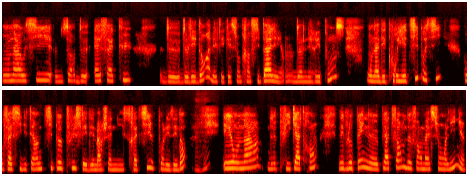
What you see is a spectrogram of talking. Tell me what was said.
On a aussi une sorte de FAQ de, de l'aidant avec les questions principales et on donne les réponses. On a des courriers types aussi pour faciliter un petit peu plus les démarches administratives pour les aidants. Mhm. Et on a, depuis quatre ans, développé une plateforme de formation en ligne.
